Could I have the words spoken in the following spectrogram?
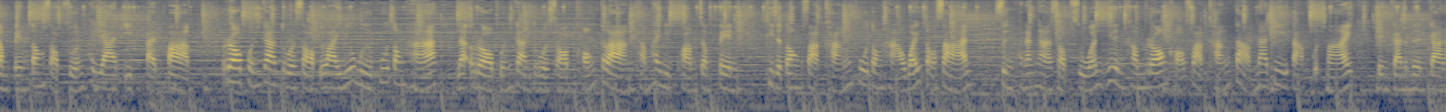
จำเป็นต้องสอบสวนพยานอีก 8 ปาก รอผลการตรวจสอบลายนิ้วมือผู้ต้องหา และรอผลการตรวจสอบของกลางทำให้มีความจำเป็น ที่จะต้องฝากขังผู้ต้องหาไว้ต่อศาลซึ่งพนักงานสอบสวนยื่นคำร้องขอฝากขังตามหน้าที่ตามกฎหมาย เป็นการดำเนินการ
